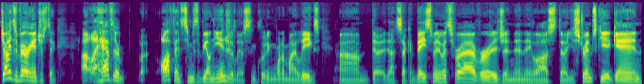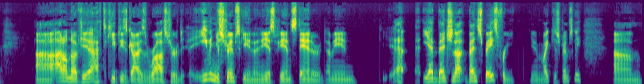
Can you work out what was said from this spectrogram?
Giants are very interesting. Uh, half their uh, offense seems to be on the injured list, including one of my leagues. Um, th- that second baseman who hits for average, and then they lost uh, Yastrzemski again. Uh, I don't know if you have to keep these guys rostered, even Yastrzemski in an ESPN standard. I mean, yeah, yeah bench not bench space for you know, Mike Yastrzemski. Um,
